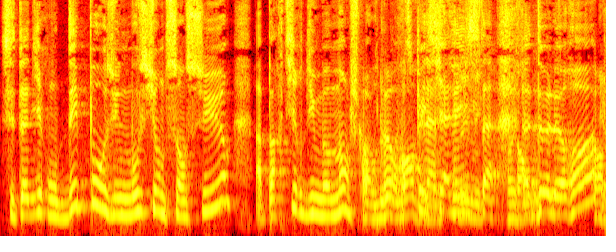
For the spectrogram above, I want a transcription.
C'est-à-dire qu'on dépose une motion de censure à partir du moment, je parle de spécialiste de l'Europe,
